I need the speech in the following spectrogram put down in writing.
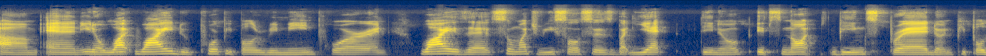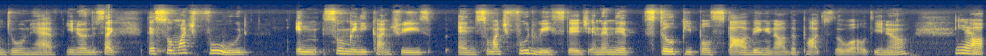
Um, and you know, why why do poor people remain poor, and why is there so much resources, but yet, you know, it's not being spread, and people don't have, you know, it's like there's so much food in so many countries and so much food wastage, and then there are still people starving in other parts of the world, you know? Yeah. Um,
